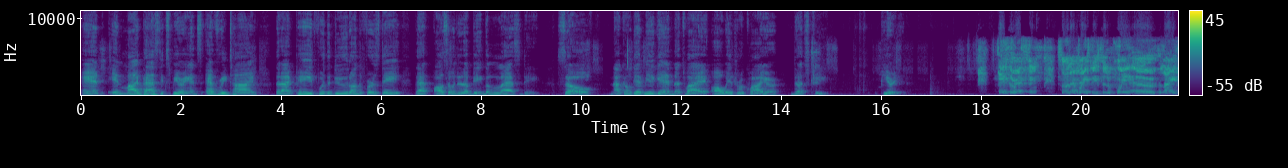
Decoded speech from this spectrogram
And in my past experience, every time that I paid for the dude on the first date, that also ended up being the last date. So, not gonna get me again. That's why I always require Dutch treat. Period. Interesting. So that brings me to the point of like,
